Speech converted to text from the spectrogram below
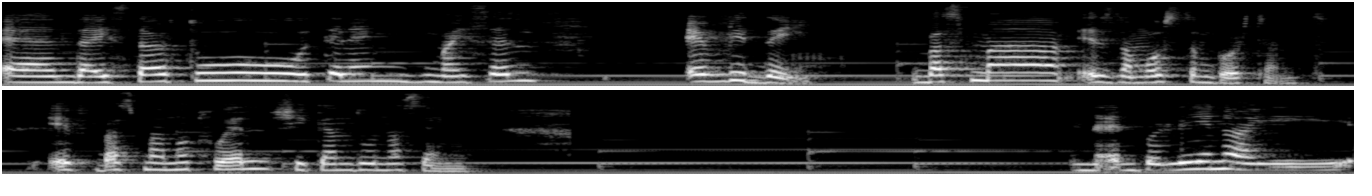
and I start to telling myself every day, Basma is the most important. If Basma not well, she can do nothing. In, in Berlin, I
